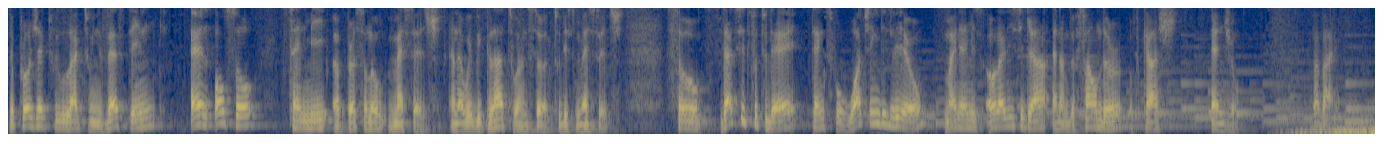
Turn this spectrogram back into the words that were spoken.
the project you would like to invest in, and also send me a personal message, and I will be glad to answer to this message. So that's it for today. Thanks for watching this video. My name is Olali Ziga, and I'm the founder of Cash Angel. Bye bye.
